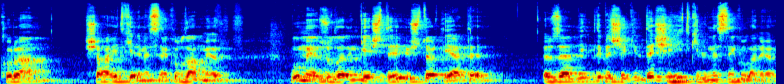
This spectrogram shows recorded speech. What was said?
Kur'an şahit kelimesini kullanmıyor. Bu mevzuların geçtiği 3-4 yerde özellikli bir şekilde şehit kelimesini kullanıyor.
